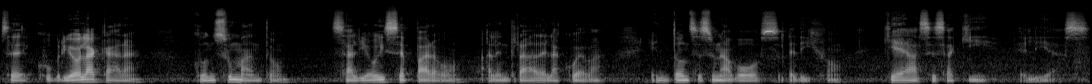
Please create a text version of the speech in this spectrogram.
se cubrió la cara con su manto, salió y se paró a la entrada de la cueva. Entonces una voz le dijo, ¿qué haces aquí, Elías?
